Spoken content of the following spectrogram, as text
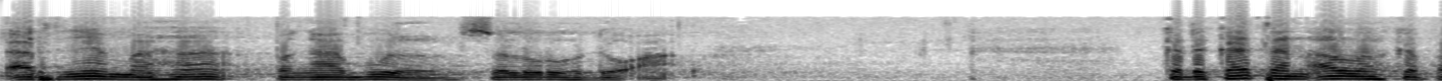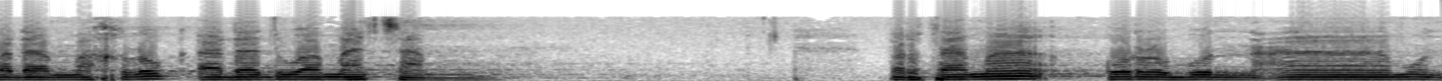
artinya maha pengabul seluruh doa Kedekatan Allah kepada makhluk ada dua macam. Pertama, qurbun amun.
